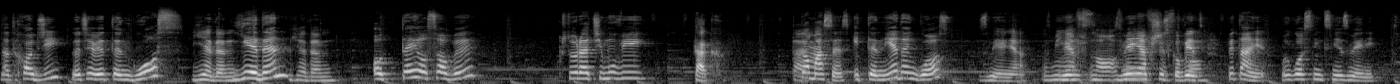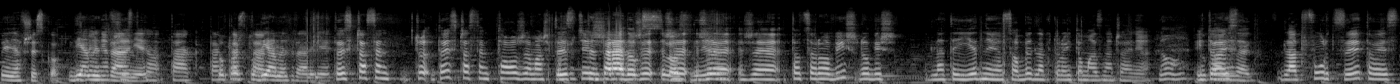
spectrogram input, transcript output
nadchodzi do ciebie ten głos, Jeden. jeden, Jeden. od tej osoby, która ci mówi tak, Tak. to ma sens. I ten jeden głos zmienia. Zmienia- więc no, zmienia, zmienia wszystko. wszystko. Więc pytanie, mój głos nic nie zmieni. Zmienia wszystko. Zmienia Diametralnie. wszystko. Tak, tak, po tak, prostu tak. diametralnie. To jest czasem to, jest czasem to, że masz To jest poczucie, ten że, paradoks że, losu, że, że, że to, co robisz, robisz dla tej jednej osoby, dla której to ma znaczenie. No, I to jest tak. dla twórcy to jest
